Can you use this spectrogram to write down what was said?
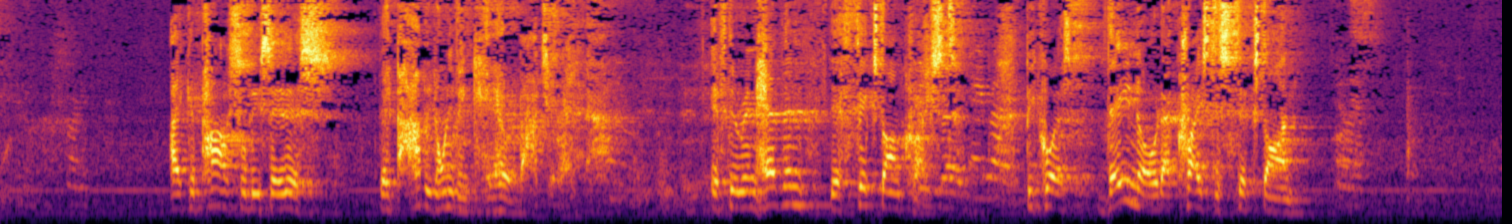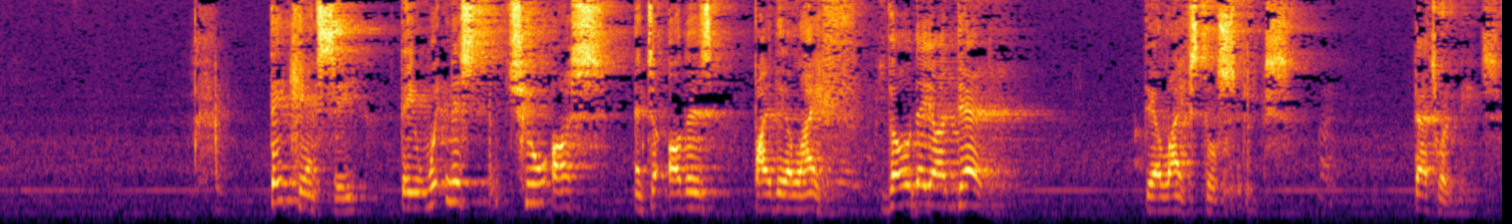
I could possibly say this they probably don't even care about you right now. If they're in heaven, they're fixed on Christ. Because they know that Christ is fixed on. They can't see. They witness to us and to others by their life. Though they are dead, their life still speaks. That's what it means.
